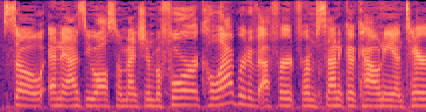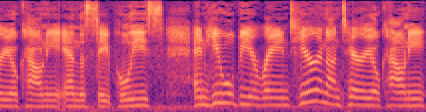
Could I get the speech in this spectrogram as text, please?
So, and as you also mentioned before, a collaborative effort from Seneca County, Ontario County, and the state police. And he will be arraigned here in Ontario County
